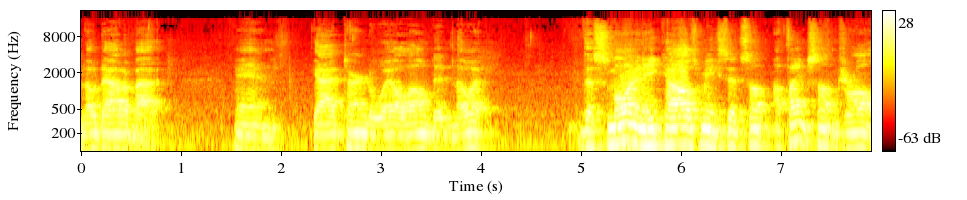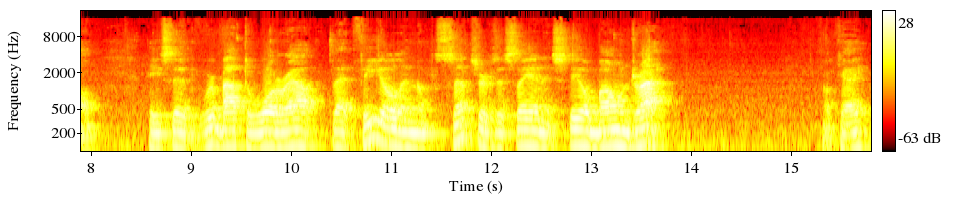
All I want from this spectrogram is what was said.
no doubt about it. And guy turned the well on, didn't know it. This morning he calls me. He said, "Some, I think something's wrong." He said, "We're about to water out that field, and the sensors are saying it's still bone dry." Okay,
